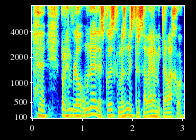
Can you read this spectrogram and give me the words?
Por ejemplo, una de las cosas que más me estresaba era mi trabajo.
